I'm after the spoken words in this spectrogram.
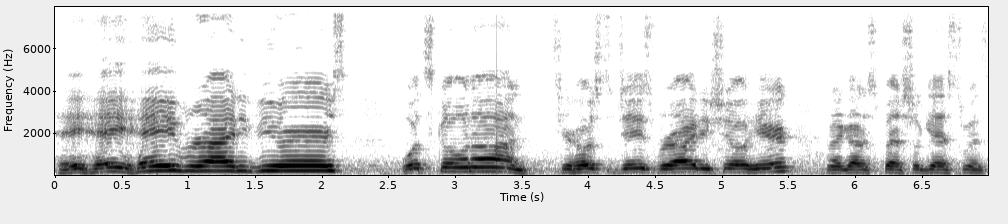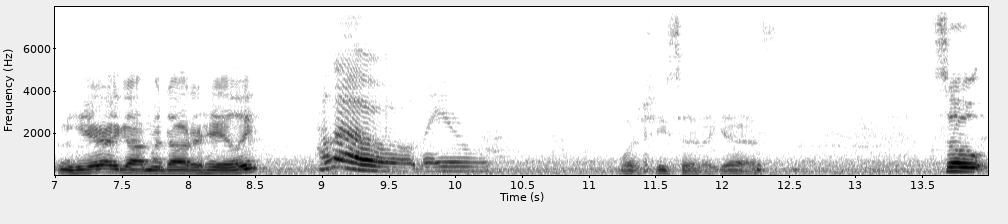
Hey, hey, hey, variety viewers! What's going on? It's your host of Jay's Variety Show here, and I got a special guest with me here. I got my daughter Haley. Hello there. What she said, I guess. So,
